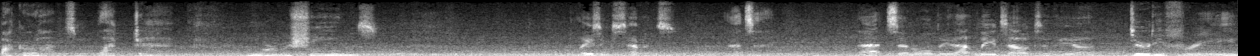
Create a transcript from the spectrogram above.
Baccarat, some blackjack, more machines. Blazing Sevens. That's a that's an oldie. That leads out to the uh, duty free.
